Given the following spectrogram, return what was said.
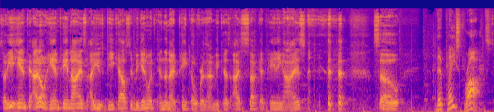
so he hand. I don't hand paint eyes. I use decals to begin with, and then I paint over them because I suck at painting eyes. so they're placed right.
